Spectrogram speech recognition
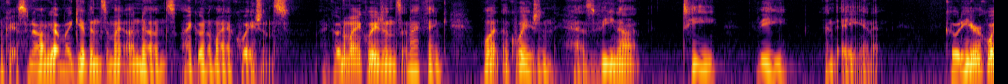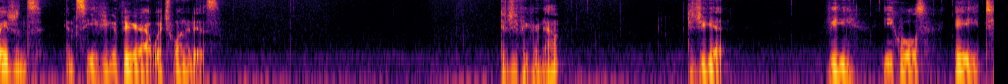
Okay, so now I've got my givens and my unknowns. I go to my equations. I go to my equations and I think, what equation has V naught, T, V, and A in it? Go to your equations and see if you can figure out which one it is. Did you figure it out? Did you get V equals AT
